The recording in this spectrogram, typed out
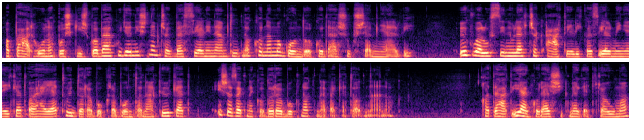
A pár hónapos kisbabák ugyanis nem csak beszélni nem tudnak, hanem a gondolkodásuk sem nyelvi. Ők valószínűleg csak átélik az élményeiket, ahelyett, hogy darabokra bontanák őket, és ezeknek a daraboknak neveket adnának. Ha tehát ilyenkor esik meg egy trauma,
